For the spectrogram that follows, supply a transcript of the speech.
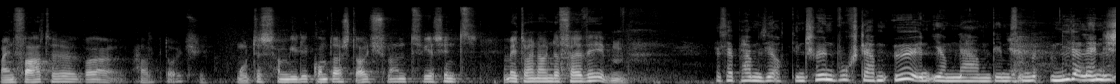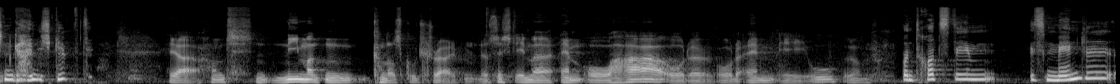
Mein Vater war halb Deutsch. Mutters Familie kommt aus Deutschland. Wir sind miteinander verweben. Deshalb haben Sie auch den schönen Buchstaben Ö in Ihrem Namen, den es im Niederländischen gar nicht gibt. Ja, und niemanden kann das gut schreiben. Das ist immer M-O-H oder, oder M-E-U. Und trotzdem ist Mendel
